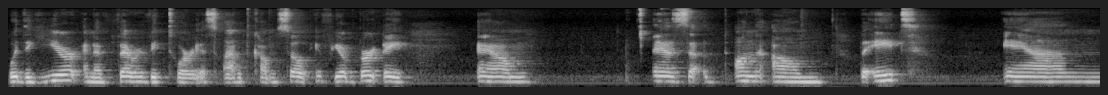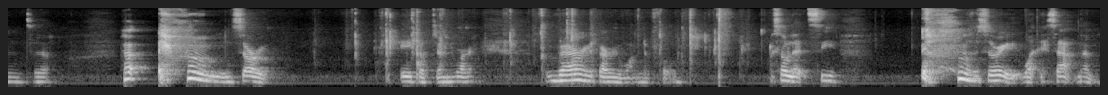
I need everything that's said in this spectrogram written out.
with the year and a very victorious outcome. So if your birthday um, is on um, the 8th and uh, sorry 8th of January very, very wonderful. So let's see. Sorry, what is happening?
